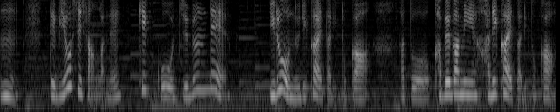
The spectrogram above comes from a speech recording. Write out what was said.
うん、で美容師さんがね結構自分で色を塗り替えたりとかあと壁紙張り替えたりとか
